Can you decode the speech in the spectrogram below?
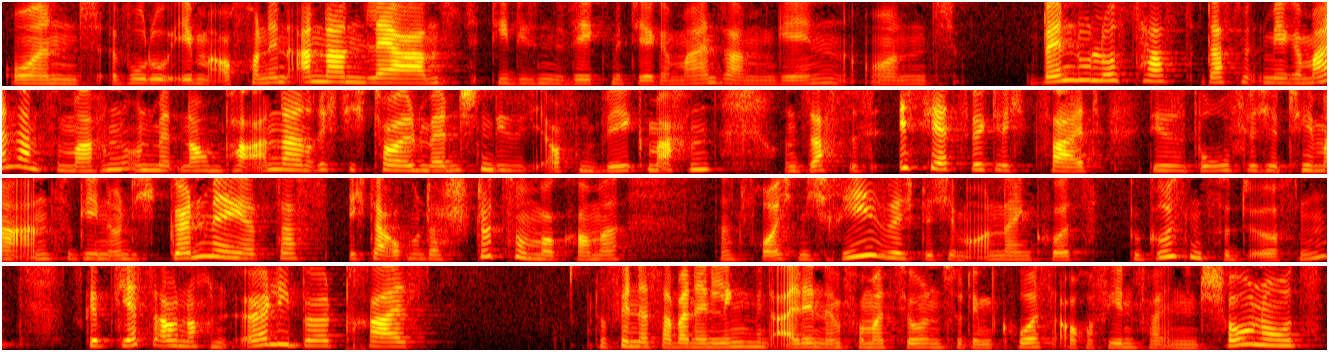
Und wo du eben auch von den anderen lernst, die diesen Weg mit dir gemeinsam gehen. Und wenn du Lust hast, das mit mir gemeinsam zu machen und mit noch ein paar anderen richtig tollen Menschen, die sich auf den Weg machen und sagst, es ist jetzt wirklich Zeit, dieses berufliche Thema anzugehen und ich gönne mir jetzt, dass ich da auch Unterstützung bekomme, dann freue ich mich riesig, dich im Online-Kurs begrüßen zu dürfen. Es gibt jetzt auch noch einen Early Bird Preis. Du findest aber den Link mit all den Informationen zu dem Kurs auch auf jeden Fall in den Show Notes.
